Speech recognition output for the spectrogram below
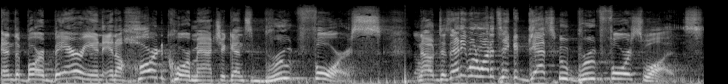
And the Barbarian in a hardcore match against Brute Force. Now, does anyone want to take a guess who Brute Force was?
